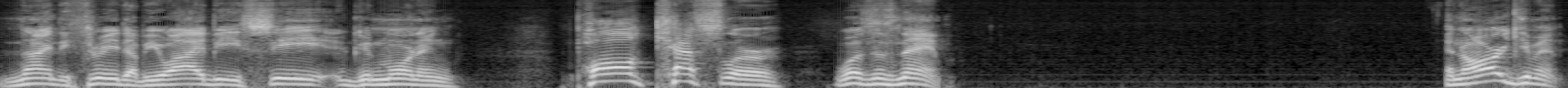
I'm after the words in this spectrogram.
93 WIBC. Good morning. Paul Kessler was his name. An argument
